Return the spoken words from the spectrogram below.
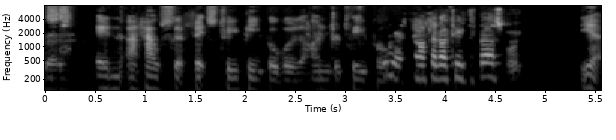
live in a house that fits two people with a hundred people. Yeah, so I choose the first one. Yeah,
